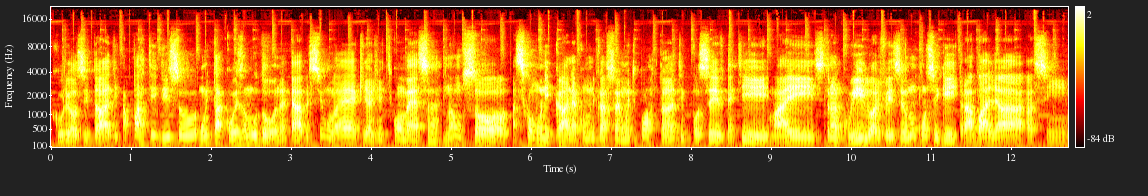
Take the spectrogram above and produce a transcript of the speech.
curiosidade. A partir disso, muita coisa mudou, né? Abre-se um leque, a gente começa não só a se comunicar, né? A comunicação é muito importante, você se sente mais tranquilo. Às vezes eu não consegui trabalhar assim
